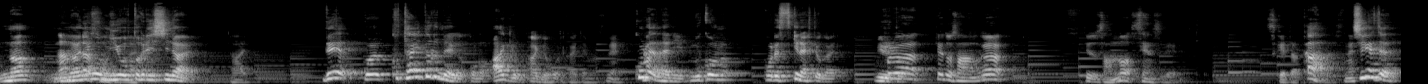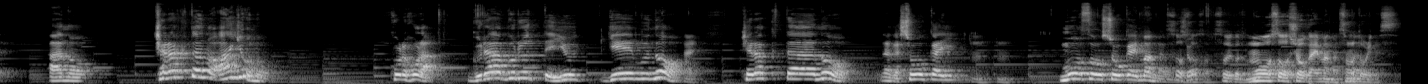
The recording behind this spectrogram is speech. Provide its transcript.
な何も見劣りしない。で、これ、タイトル名がこのあ行。あ行って書いてありますね。これは何？向こうの、これ好きな人が見る。ことれはテドさんが、テドさんのセンスでつけたタイトあル、ですね。違う違う。あの、キャラクターのあ行の、これほら、グラブルっていうゲームのはいキャラクターのなんか紹介、うん妄想紹介漫画なんうん。でしょ？そうそうそう、そういうこと。妄想紹介漫画、その通りです。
